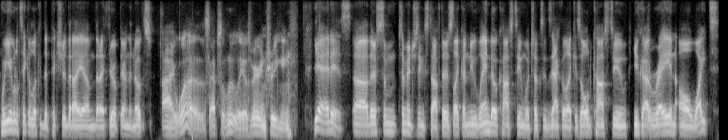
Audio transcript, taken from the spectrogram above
Were you able to take a look at the picture that I um that I threw up there in the notes? I was absolutely. It was very intriguing. Yeah, it is. Uh, there's some some interesting stuff. There's like a new Lando costume, which looks exactly like his old costume. You've got Rey in all white.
